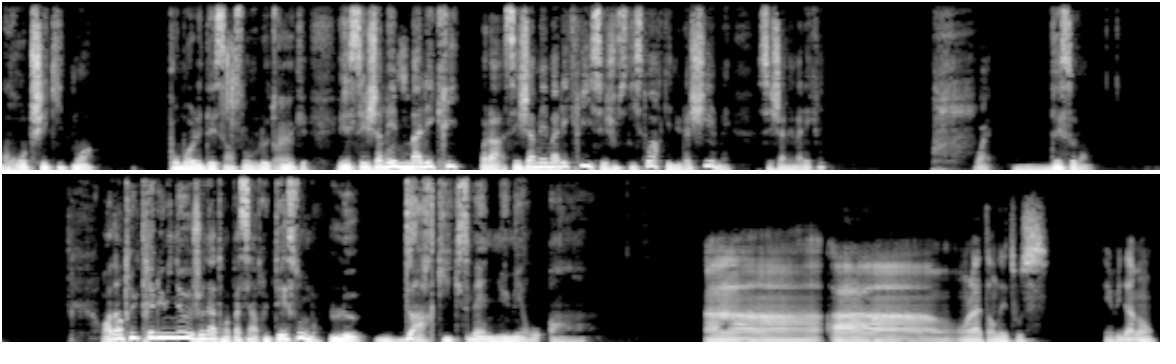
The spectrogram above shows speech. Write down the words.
Gros check-it, moi. Pour moi, les dessins sauvent le truc, et c'est jamais mal écrit. Voilà, c'est jamais mal écrit, c'est juste l'histoire qui est nulle à chier, mais c'est jamais mal écrit. ouais, décevant. Alors d'un truc très lumineux, Jonathan, on va passer à un truc très sombre. Le Dark X-Men numéro 1. Ah, ah, on l'attendait tous, évidemment.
